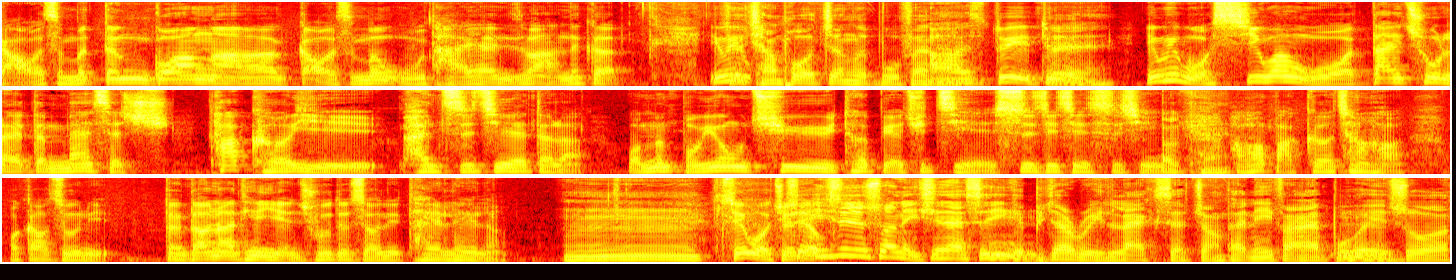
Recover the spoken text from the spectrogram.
搞什么灯光啊，搞什么舞台啊，你知道吗？那个因为是强迫症的部分啊，对对，对因为我希望我带出来的 message，它可以很直接的了，我们不用去特别去解释这些事情 OK 好好把歌唱好。我告诉你，等到那天演出的时候，你太累了。嗯，所以我觉得意思是说，你现在是一个比较 relax 的状态，你反而不会说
